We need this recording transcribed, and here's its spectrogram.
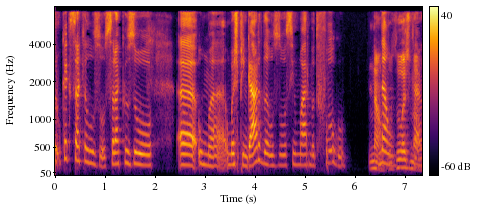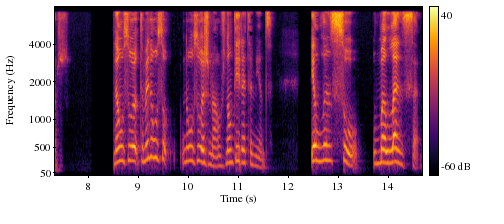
O que é que será que ele usou? Será que usou uh, uma, uma espingarda? Usou assim uma arma de fogo? Não, não usou as mãos. Não usou, também não usou, não usou as mãos, não diretamente. Ele lançou uma lança.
